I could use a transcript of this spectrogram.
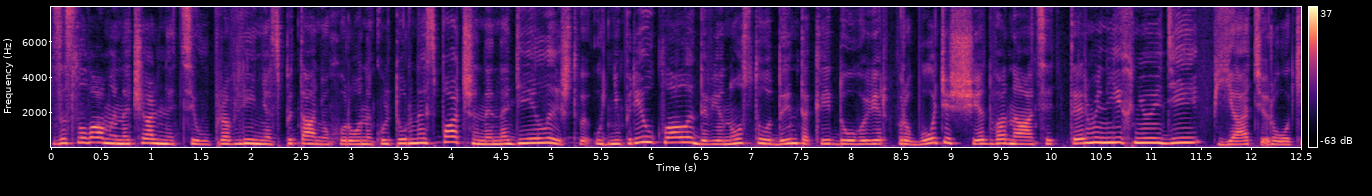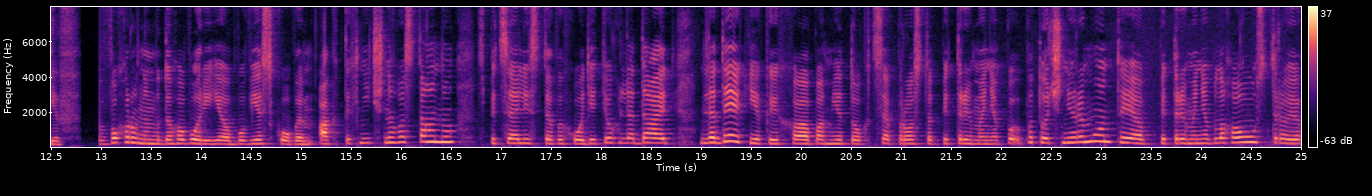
За словами начальниці управління з питань охорони культурної спадщини Надії Лиштви, у Дніпрі уклали 91 такий договір. В роботі ще 12. Термін їхньої дії 5 років. В охоронному договорі є обов'язковим акт технічного стану. Спеціалісти виходять, оглядають. Для деяких пам'яток це просто підтримання поточні ремонти, підтримання благоустрою.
